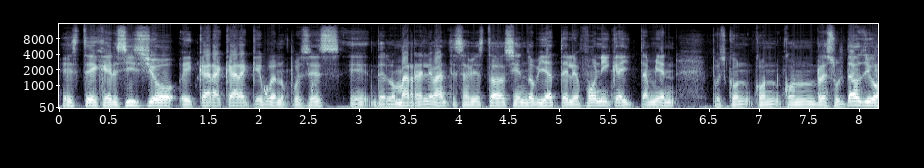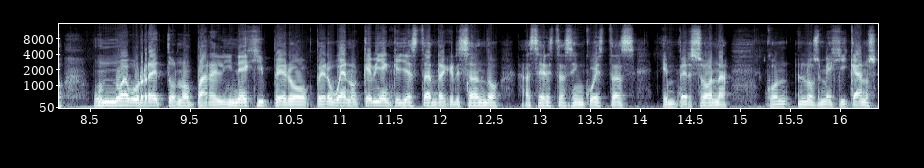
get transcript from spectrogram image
este ejercicio eh, cara a cara que bueno pues es eh, de lo más relevante, se había estado haciendo vía telefónica y también pues con, con, con resultados, digo, un nuevo reto no para el INEGI, pero, pero bueno, qué bien que ya están regresando a hacer estas encuestas en persona con los mexicanos.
